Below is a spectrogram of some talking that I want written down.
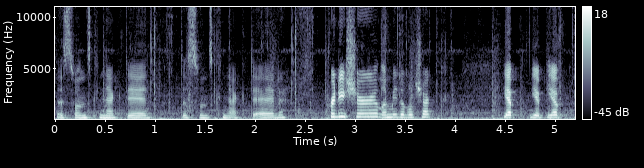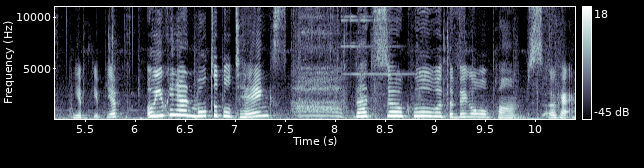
This one's connected. This one's connected. Pretty sure. Let me double check. Yep, yep, yep, yep, yep, yep. Oh, you can add multiple tanks? That's so cool with the big old pumps. Okay.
